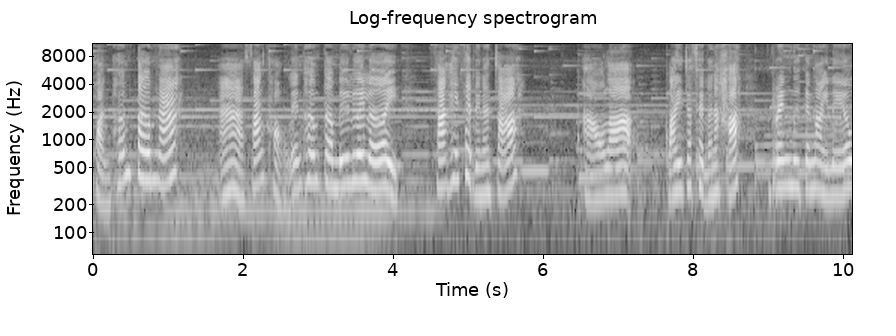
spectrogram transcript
ขวัญเพิ่มเติมนะ อ่าสร้างของเล่นเพิ่มเติมเรื่อย ๆ เลย สร้างให้เสร็จเลยนะจ๊ะ เอาละใกล้จะเสร็จแล้วนะคะ เร่งมือกันหน่อยเร็ว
